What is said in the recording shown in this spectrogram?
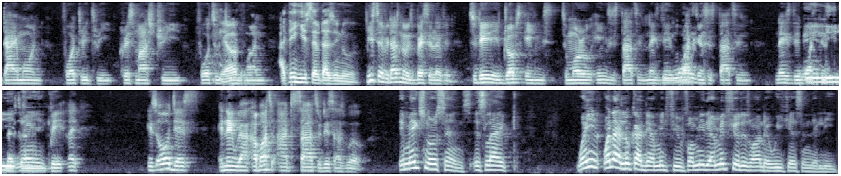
diamond, 4 3 3, Christmas tree, 4 2 Yeah. 3 1. I think he self doesn't know. He said he doesn't know his best 11. Today he drops Ings. Tomorrow Ings is starting. Next day They like- Watkins is starting. Next day Bailey, Watkins left to like- be- like it's all just. And then we are about to add Sa to this as well. it makes no sense. It's like when you, when I look at their midfield, for me, their midfield is one of the weakest in the league.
